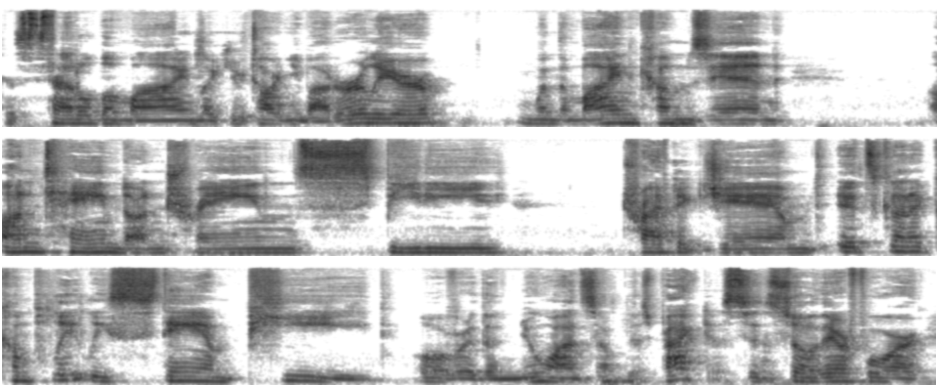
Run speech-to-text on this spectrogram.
to settle the mind, like you're talking about earlier. When the mind comes in, untamed, untrained, speedy, traffic jammed, it's going to completely stampede over the nuance of this practice. And so, therefore,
